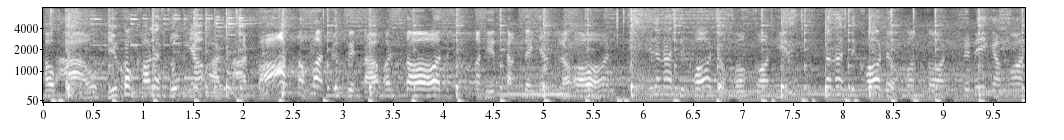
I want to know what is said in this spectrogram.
เอาเปล่าผิวของเขาและสูงยาวอาดอาดบอสต้องฟาดคือเป็นตาอ่อนซ้อนมันเห็นตั้งแต่ยังละอ่อน ที่ตอนนั้นสิขอดมมังกรเห็นตอนนั้นสิขอดมมังกรคืนนี้กับงอน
